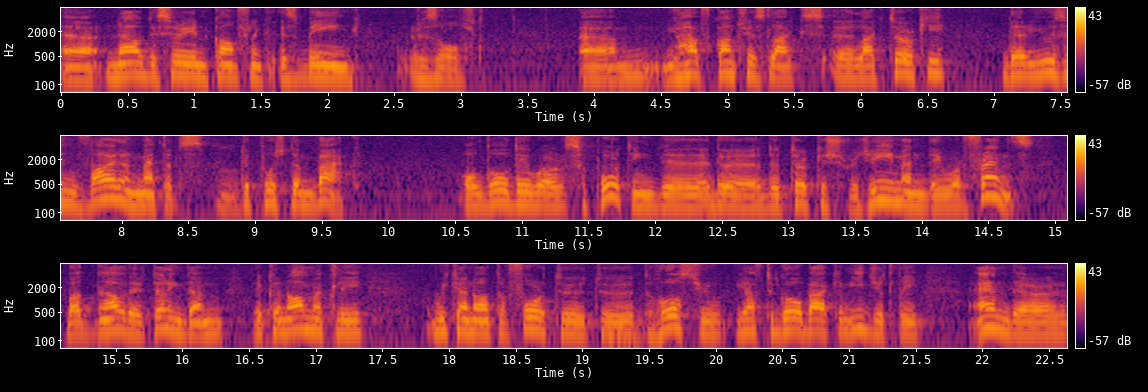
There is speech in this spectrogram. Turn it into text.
uh, now the Syrian conflict is being resolved. Um, you have countries like, uh, like Turkey, they're using violent methods Mm. to push them back. Although they were supporting the, the, the Turkish regime and they were friends, but now they're telling them economically, we cannot afford to, to, Mm. to host you, you have to go back immediately. And there are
